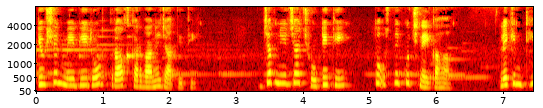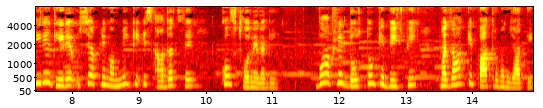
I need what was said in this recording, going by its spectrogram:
ट्यूशन में भी रोड क्रॉस करवाने जाती थी। जब नीरजा छोटी थी तो उसने कुछ नहीं कहा। लेकिन धीरे धीरे उसे अपनी मम्मी की इस आदत से कोफ्त होने लगी। वह अपने दोस्तों के बीच भी मज़ाक के पात्र बन जाती।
